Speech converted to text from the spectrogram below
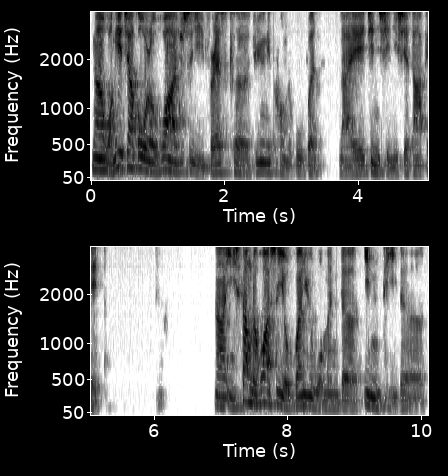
那网页架构的话，就是以 Flask、Unicorn 的部分来进行一些搭配。那以上的话是有关于我们的硬体的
